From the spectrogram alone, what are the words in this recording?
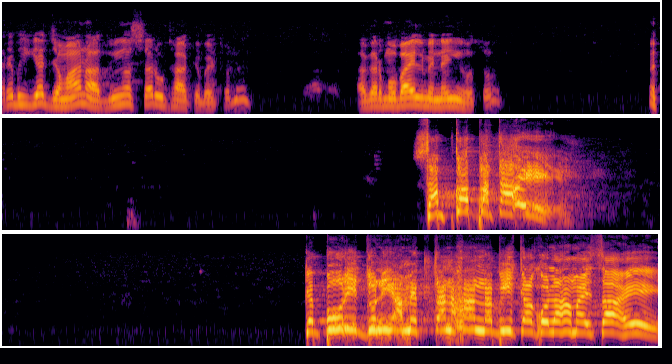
अरे भैया जवान आदमी हो सर उठा के बैठो ना। अगर मोबाइल में नहीं हो तो। सबको पता है कि पूरी दुनिया में तनहा नबी का गुलाम ऐसा है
